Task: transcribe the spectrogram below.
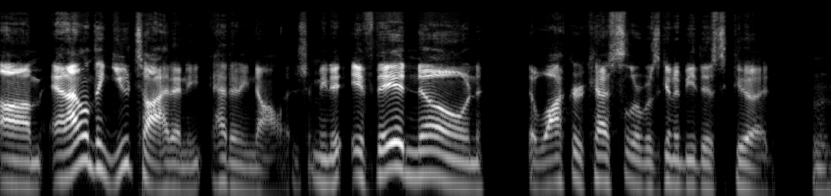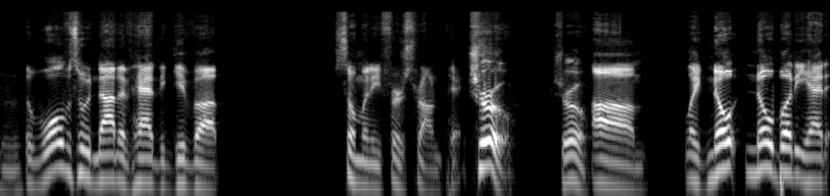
Um, and I don't think Utah had any had any knowledge. I mean, if they had known that Walker Kessler was going to be this good, mm-hmm. the Wolves would not have had to give up so many first round picks. True, true. Um, like no nobody had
